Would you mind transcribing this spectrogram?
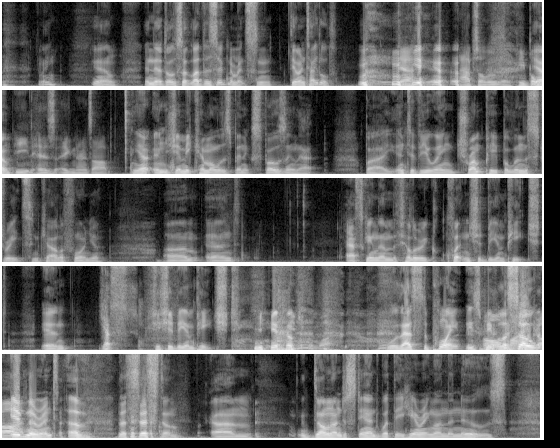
I mean, you know, and there are those that love his ignorance, and they're entitled. Yeah, absolutely. People Yeah. eat his ignorance up. Yeah, and Jimmy Kimmel has been exposing that by interviewing Trump people in the streets in California um, and asking them if Hillary Clinton should be impeached. And yes, she should be impeached. you know? From what? Well, that's the point. These people Oh are so God. ignorant of the system, um, don't understand what they're hearing on the news,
